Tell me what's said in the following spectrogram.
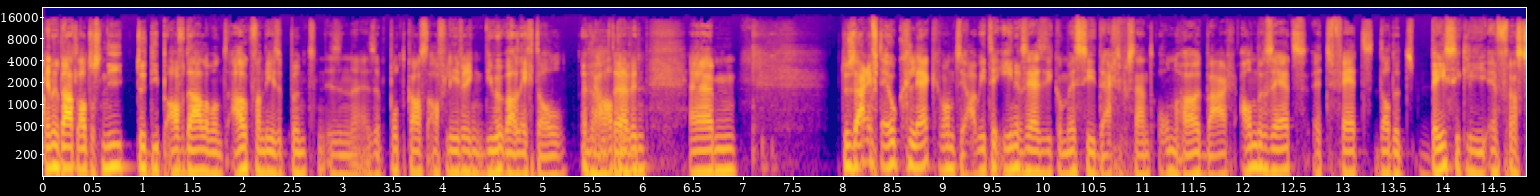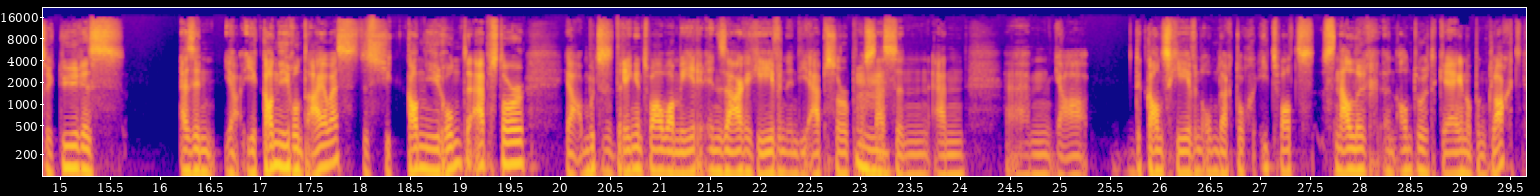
inderdaad, laat ons niet te diep afdalen, want elk van deze punten is een, is een podcastaflevering die we wel echt al Gehad gehad hebben. Ehm, dus daar heeft hij ook gelijk, want ja, weet je, enerzijds die commissie 30% onhoudbaar, anderzijds het feit dat het basically infrastructuur is, als in, ja, je kan niet rond iOS, dus je kan niet rond de App Store, ja, moeten ze dringend wel wat meer inzage geven in die App Store processen en ehm, ja, de kans geven om daar toch iets wat sneller een antwoord te krijgen op een klacht.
